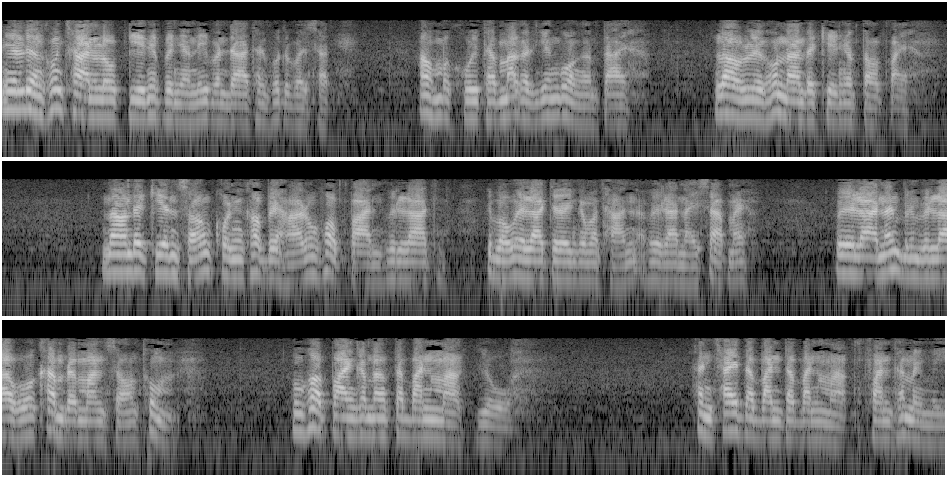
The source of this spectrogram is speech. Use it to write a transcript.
นี่เรื่องของฌานโลกีนี่เป็นอย่างนี้บรรดาท่านพุทธบริษัท เอามาคุยธรรมะกันยังง่วงกันตาย เล่าเรื่องของนานตะเคียนกันต่อไป นานตะเคียนสองคนเข้าไปหาหลวงพ่อปาน เวลาที่บอกเวลาเจริญกรรมฐาน เวลาไหนทราบไหม เวลานั้นเป็นเวลาหัวค่ำประมาณสองทุ่มหลวงพ่อปานกำลังตะบันหมากอยู่ ท่านใช้ตะบันตะบันหมาก ฟันถ้าไม่มี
